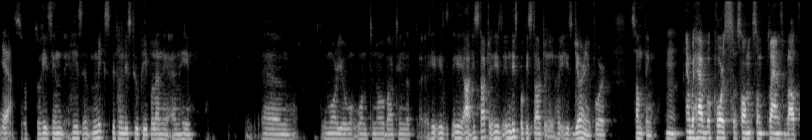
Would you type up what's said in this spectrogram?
Yeah. So so he's in he's a mix between these two people, and he, and he um, the more you want to know about him, that he he's, he, ah, he started he's in this book he started his journey for something. Mm. And we have of course some some plans about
